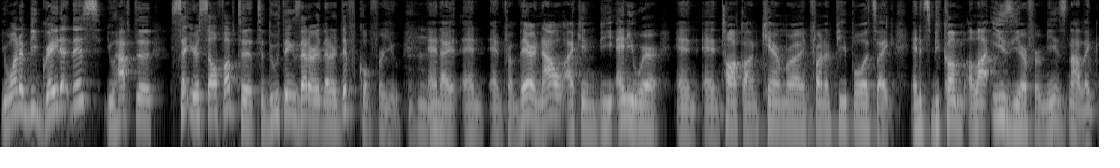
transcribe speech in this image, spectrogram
you want to be great at this, you have to set yourself up to, to do things that are, that are difficult for you. Mm-hmm. And I, and, and from there, now I can be anywhere and, and talk on camera in front of people. It's like, and it's become a lot easier for me. It's not like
